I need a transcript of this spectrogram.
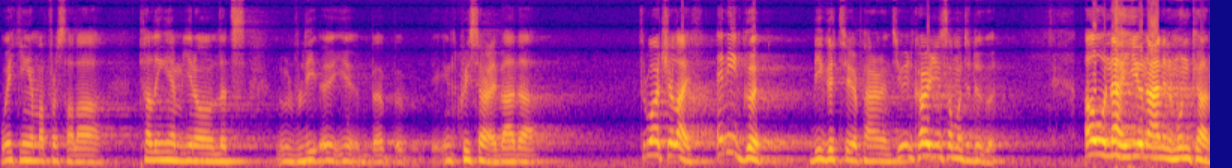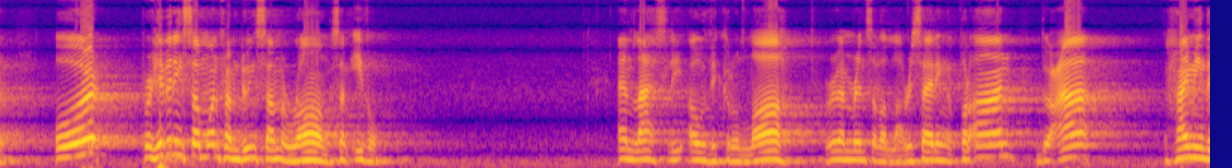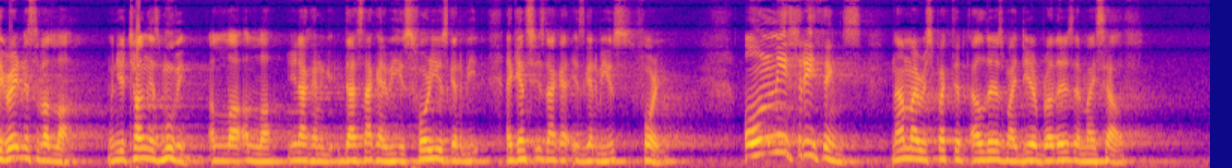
waking him up for salah, telling him, you know, let's uh, uh, increase our ibadah Throughout your life, any good, be good to your parents. You're encouraging someone to do good. أو نهي عن المنكر or prohibiting someone from doing some wrong, some evil. And lastly, أو ذكر الله, remembrance of Allah, reciting the Quran, dua, hymning the greatness of Allah. When your tongue is moving, Allah, Allah, you're not gonna. That's not gonna be used for you. It's gonna be against you. It's not. Gonna, it's gonna be used for you. Only three things. Now, my respected elders, my dear brothers, and myself.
